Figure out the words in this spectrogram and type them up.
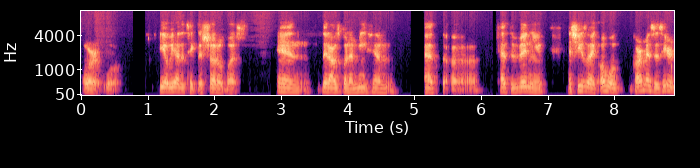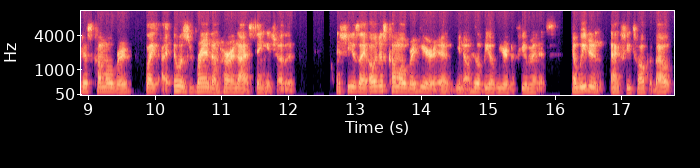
or well, yeah, we had to take the shuttle bus, and then I was going to meet him at the uh, at the venue, and she's like, "Oh well, Garmez is here. Just come over." Like I, it was random, her and I seeing each other, and she was like, "Oh, just come over here, and you know he'll be over here in a few minutes." And we didn't actually talk about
